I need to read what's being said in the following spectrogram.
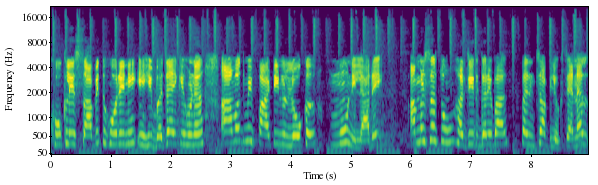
ਖੋਖਲੇ ਸਾਬਿਤ ਹੋ ਰਹੇ ਨੇ। ਇਹੀ ਵਜ੍ਹਾ ਹੈ ਕਿ ਹੁਣ ਆਮ ਆਦਮੀ ਪਾਰਟੀ ਨੂੰ ਲੋਕ ਮੂੰਹ ਨਹੀਂ ਲਾ ਰਹੇ। ਅੰਮ੍ਰਿਤਸਰ ਤੋਂ ਹਰਜੀਤ ਗਰੇਵਾਲ, ਪੰਜਾਬੀ ਲੋਕ ਚੈਨਲ।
